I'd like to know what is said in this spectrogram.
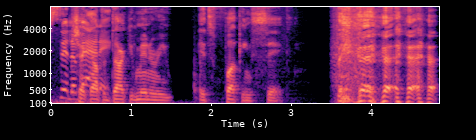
Super cinematic. Check out the documentary. It's fucking sick.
